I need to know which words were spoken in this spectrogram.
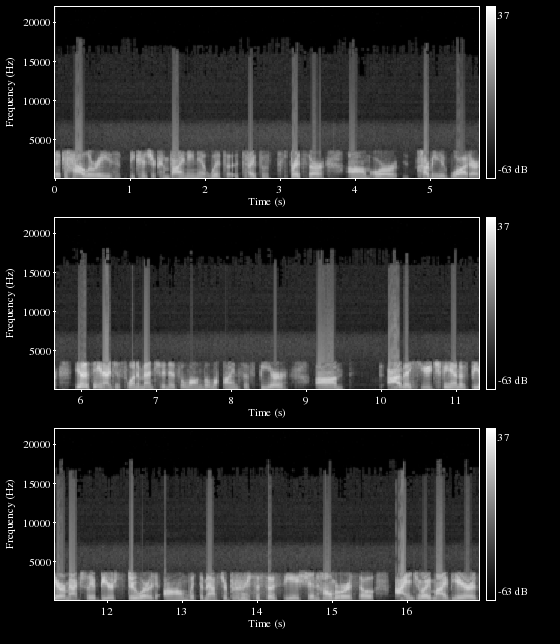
the calories because you're combining it with a type of spritzer um, or carbonated water. The other thing I just want to mention is along the lines of beer. Um, I'm a huge fan of beer. I'm actually a beer steward um, with the Master Brewers Association, home brewer, so I enjoy my beers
